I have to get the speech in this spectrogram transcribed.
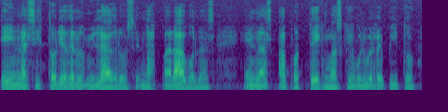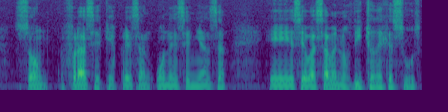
En las historias de los milagros, en las parábolas, en las apotegmas, que vuelvo y repito, son frases que expresan una enseñanza. Eh, se basaba en los dichos de Jesús,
